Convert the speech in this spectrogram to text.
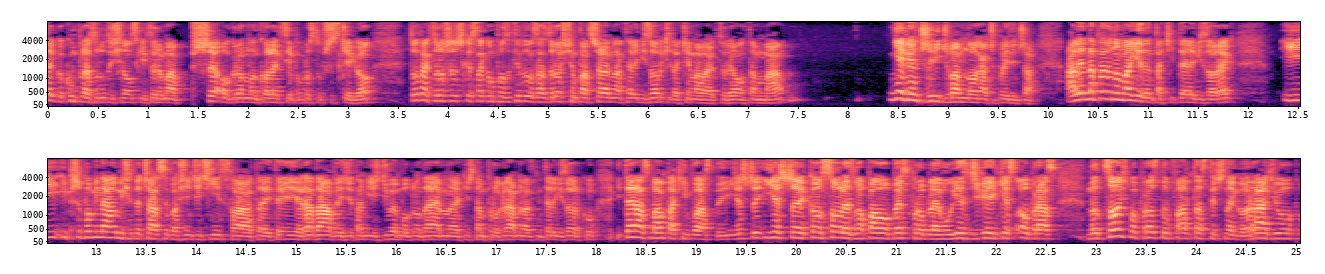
tego kumpla z Rudy Śląskiej, który ma przeogromną kolekcję po prostu wszystkiego, to tak troszeczkę z taką pozytywną zazdrością patrzyłem na telewizorki takie małe, które on tam ma. Nie wiem, czy liczba mnoga, czy pojedyncza, ale na pewno ma jeden taki telewizorek. I, I przypominały mi się te czasy właśnie dzieciństwa, tej, tej radawy, gdzie tam jeździłem, oglądałem jakieś tam programy na tym telewizorku. I teraz mam taki własny. I jeszcze, i jeszcze konsolę złapało bez problemu. Jest dźwięk, jest obraz. No coś po prostu fantastycznego. Radziu,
